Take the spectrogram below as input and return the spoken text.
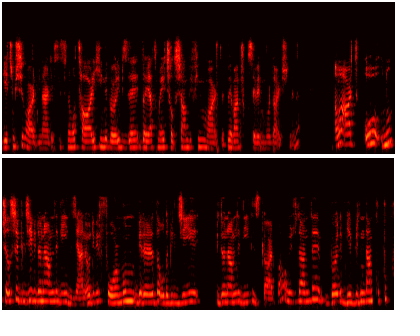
Geçmişi vardı neredeyse. Sinema tarihini böyle bize dayatmaya çalışan bir film vardı ve ben çok severim burada Irishman'i. Ama artık onun çalışabileceği bir dönemde değiliz. Yani öyle bir formun bir arada olabileceği bir dönemde değiliz galiba. O yüzden de böyle birbirinden kopuk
